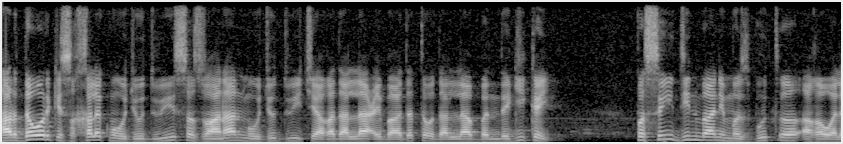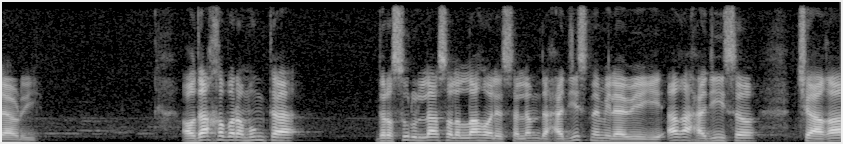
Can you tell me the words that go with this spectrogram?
هر دور کې څه خلک موجود وي، څه ځوانان موجود وي چې هغه د الله عبادت او د الله بندګي کوي، په صحیح دین باندې مضبوط هغه ولاړ وي او دا خبره مونږ ته د رسول الله صلی الله علیه وسلم د حدیث نه ملاویږي هغه حدیث چې هغه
